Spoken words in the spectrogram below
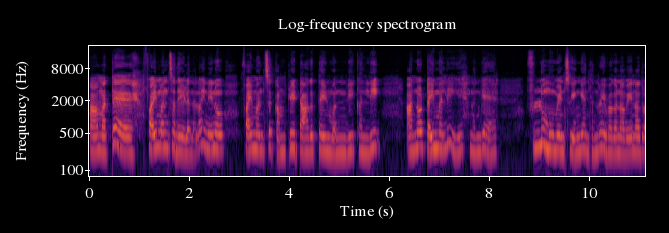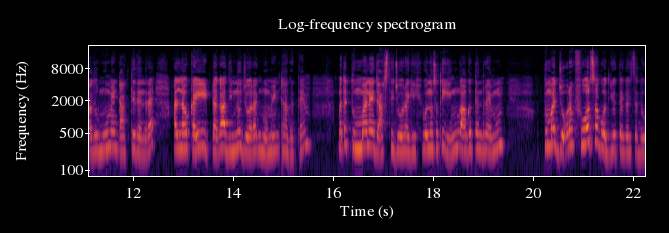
ಮತ್ತು ಫೈವ್ ಮಂತ್ಸ್ ಅದೇ ಹೇಳಿದ್ನಲ್ಲ, ಇನ್ನೇನು ಫೈವ್ ಮಂತ್ಸ್ ಕಂಪ್ಲೀಟ್ ಆಗುತ್ತೆ ಇನ್ನು ಒನ್ ವೀಕಲ್ಲಿ ಅನ್ನೋ ಟೈಮಲ್ಲಿ ನನಗೆ ಫುಲ್ಲು ಮೂಮೆಂಟ್ಸ್ ಹೆಂಗೆ ಅಂತಂದರೆ ಇವಾಗ ನಾವೇನಾದರೂ ಅದು ಮೂಮೆಂಟ್ ಆಗ್ತಿದೆ ಅಂದರೆ ಅಲ್ಲಿ ನಾವು ಕೈ ಇಟ್ಟಾಗ ಅದು ಇನ್ನೂ ಜೋರಾಗಿ ಮೂಮೆಂಟ್ ಆಗುತ್ತೆ. ಮತ್ತು ತುಂಬಾ ಜಾಸ್ತಿ ಜೋರಾಗಿ ಒಂದೊಂದು ಸತಿ ಹೆಂಗಾಗುತ್ತೆ ಅಂದರೆ ತುಂಬ ಜೋರಾಗಿ ಫೋರ್ಸಾಗಿ ಒದಿಯುತ್ತೆ ಗೈಸ್ ಅದು.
